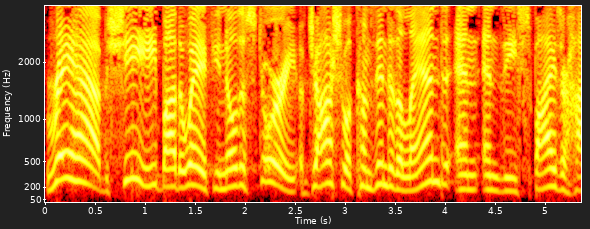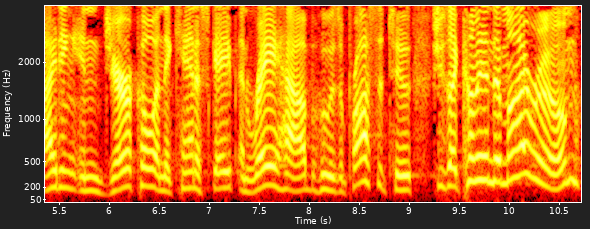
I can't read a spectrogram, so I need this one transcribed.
Rahab, she, by the way, if you know the story of Joshua comes into the land and, and the spies are hiding in Jericho and they can't escape. And Rahab, who is a prostitute, she's like, come into my room.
